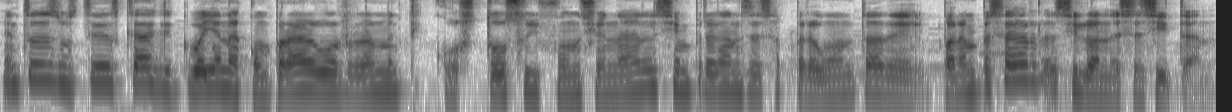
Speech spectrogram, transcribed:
Entonces ustedes cada que vayan a comprar algo realmente costoso y funcional, siempre hagan esa pregunta de, para empezar, si lo necesitan.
